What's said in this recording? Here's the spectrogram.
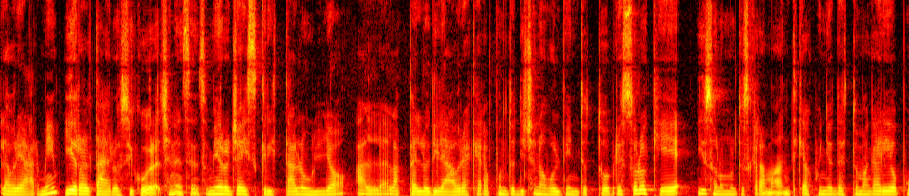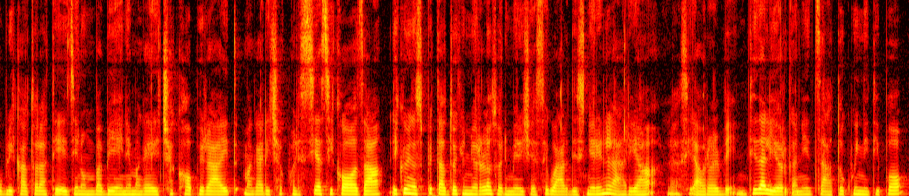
laurearmi. Io in realtà ero sicura, cioè nel senso mi ero già iscritta a luglio all'appello di laurea che era appunto il 19 o il 20 ottobre, solo che io sono molto scaramantica, quindi ho detto magari ho pubblicato la tesi, non va bene, magari c'è copyright, magari c'è qualsiasi cosa e quindi ho aspettato che il mio relatore mi dicesse guardi signorina Ilaria eh, si laurea il 20, da lì ho organizzato quindi tipo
